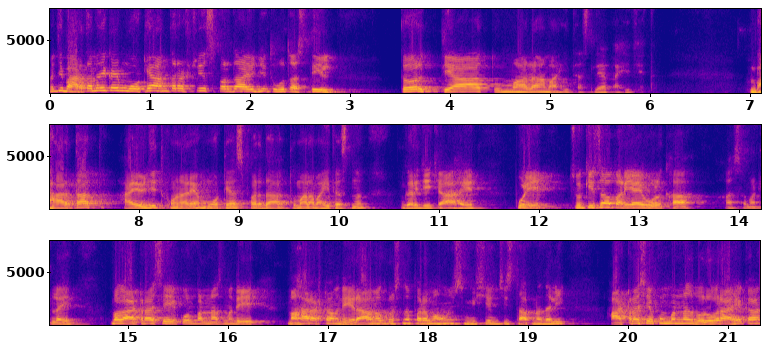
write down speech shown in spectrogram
म्हणजे भारतामध्ये काही मोठ्या आंतरराष्ट्रीय स्पर्धा आयोजित होत असतील तर त्या तुम्हाला माहीत असल्या पाहिजेत. भारतात आयोजित होणाऱ्या मोठ्या स्पर्धा तुम्हाला माहीत असणं गरजेच्या आहेत. पुढे चुकीचा पर्याय ओळखा असं म्हटलंय. मग अठराशे एकोणपन्नासमध्ये महाराष्ट्रामध्ये रामकृष्ण परमहंस मिशनची स्थापना झाली. अठराशे एकोणपन्नास बरोबर आहे का?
